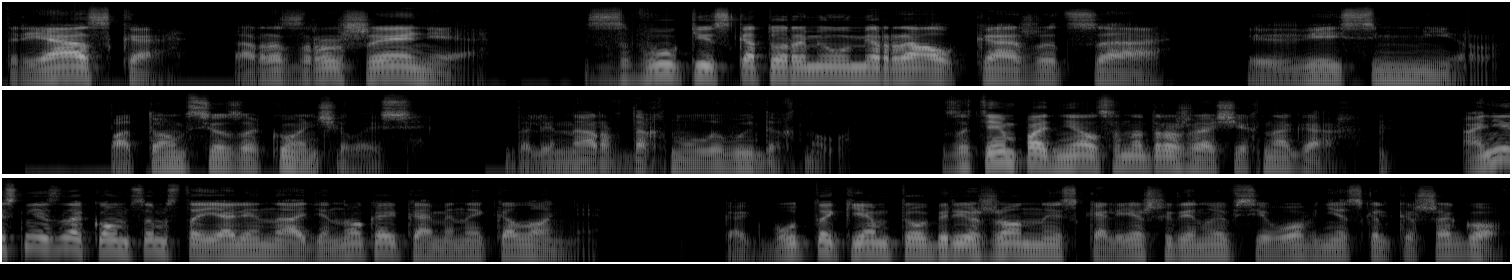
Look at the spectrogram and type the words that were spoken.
Тряска, разрушение, звуки, с которыми умирал, кажется, весь мир. Потом все закончилось. Долинар вдохнул и выдохнул. Затем поднялся на дрожащих ногах. Они с незнакомцем стояли на одинокой каменной колонне, как будто кем-то убереженной скале шириной всего в несколько шагов.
